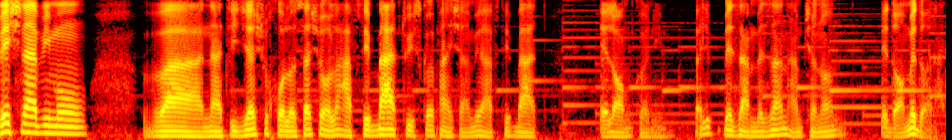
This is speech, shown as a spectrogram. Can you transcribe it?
بشنویم و و نتیجهش و حالا هفته بعد تو ایستگاه پنجشنبه هفته بعد اعلام کنیم. ولی بزن بزن همچنان ادامه دارد.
